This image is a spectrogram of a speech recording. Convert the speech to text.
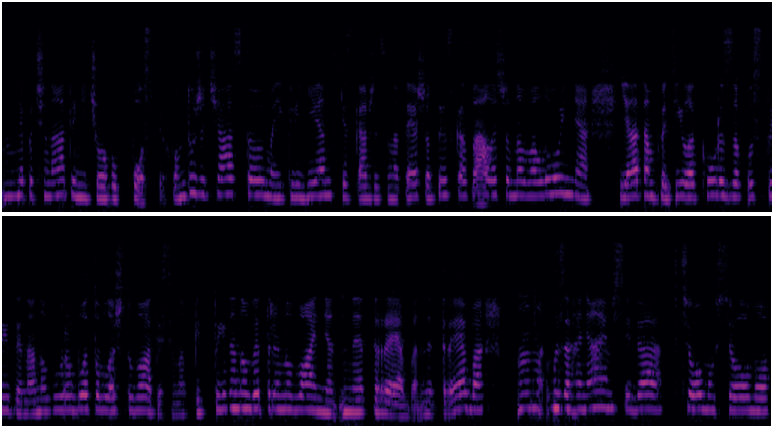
не починати нічого поспіхом. Дуже часто мої клієнтки скаржаться на те, що ти сказала, що новолуння, я там хотіла курс запустити, на нову роботу влаштуватися, на піти на нове тренування. Не треба, не треба. Ми заганяємо себе в цьому всьому,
